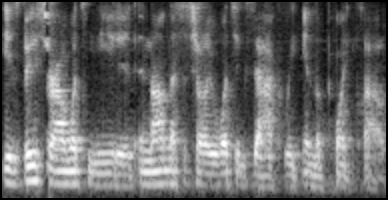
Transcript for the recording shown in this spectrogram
is based around what's needed and not necessarily what's exactly in the point cloud.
